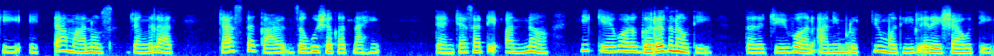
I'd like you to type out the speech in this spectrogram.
की एकटा माणूस जंगलात जास्त काळ जगू शकत नाही. त्यांच्यासाठी अन्न ही केवळ गरज नव्हती तर जीवन आणि मृत्यूमधील रेषा होती.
